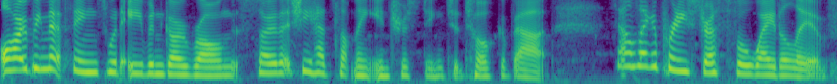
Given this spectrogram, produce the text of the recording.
or hoping that things would even go wrong so that she had something interesting to talk about. Sounds like a pretty stressful way to live.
